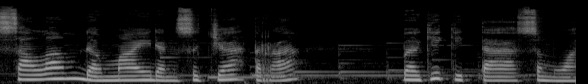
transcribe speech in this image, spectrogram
Salam damai dan sejahtera bagi kita semua.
